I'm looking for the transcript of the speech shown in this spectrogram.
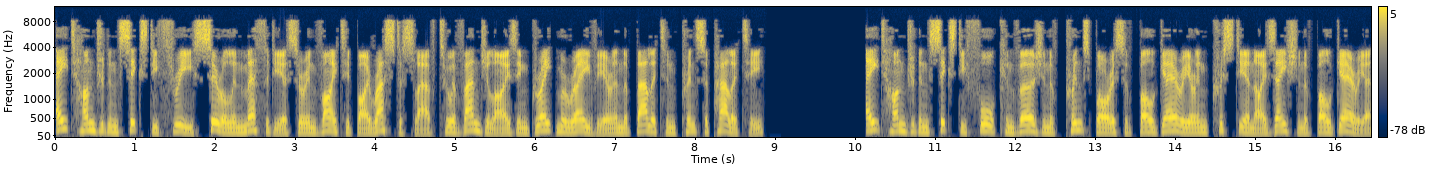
863 Cyril and Methodius are invited by Rastislav to evangelize in Great Moravia and the Balaton Principality. 864 Conversion of Prince Boris of Bulgaria and Christianization of Bulgaria.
